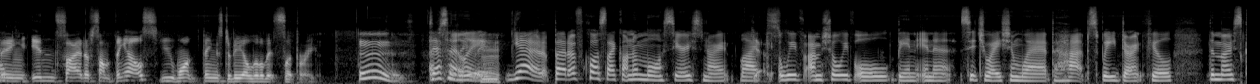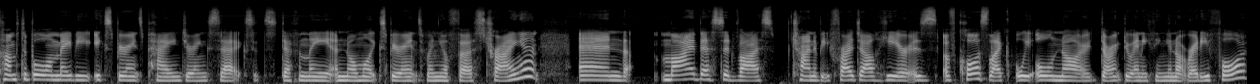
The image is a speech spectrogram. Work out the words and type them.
something inside of something else, you want things to be a little bit slippery. Definitely. Absolutely. Yeah, but of course, like on a more serious note, like Yes. we've, I'm sure we've all been in a situation where perhaps we don't feel the most comfortable or maybe experience pain during sex. It's definitely a normal experience when you're first trying it. And my best advice, trying to be fragile here, is of course, like we all know, don't do anything you're not ready for.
